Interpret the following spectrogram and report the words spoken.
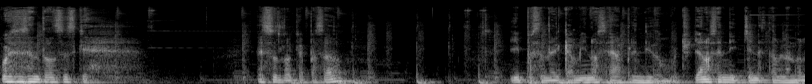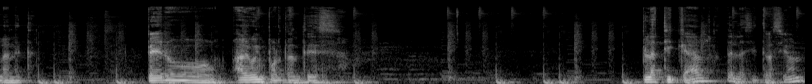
pues es entonces que eso es lo que ha pasado. Y pues en el camino se ha aprendido mucho. Ya no sé ni quién está hablando la neta. Pero algo importante es platicar de la situación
